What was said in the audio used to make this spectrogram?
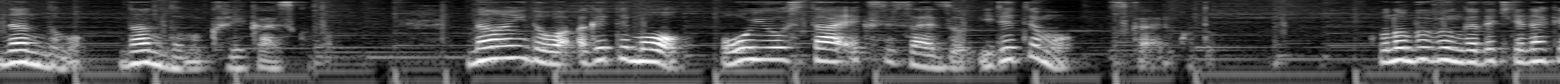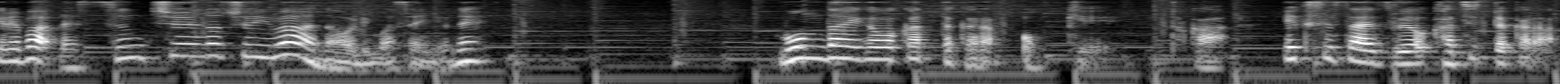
何度も何度も繰り返すこと。難易度を上げても応用したエクササイズを入れても使えること。この部分ができてなければレッスン中の注意は治りませんよね。問題が分かったから OK とかエクササイズをかじったから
